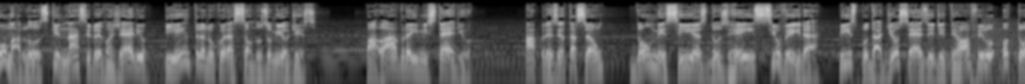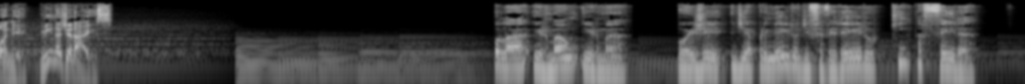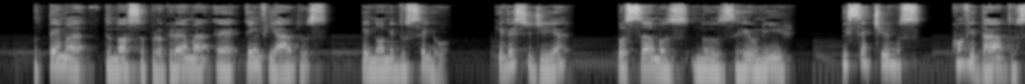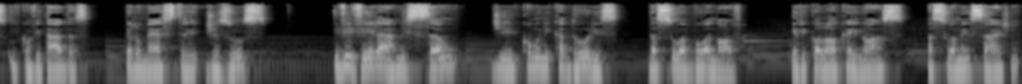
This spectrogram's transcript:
uma luz que nasce do Evangelho e entra no coração dos humildes. Palavra e Mistério. Apresentação: Dom Messias dos Reis Silveira, Bispo da Diocese de Teófilo Otoni, Minas Gerais. Olá, irmão e irmã. Hoje, dia 1 de fevereiro, quinta-feira. O tema do nosso programa é Enviados em nome do Senhor. Que neste dia possamos nos reunir e sentirmos convidados e convidadas pelo Mestre Jesus e viver a missão de comunicadores da Sua Boa Nova. Ele coloca em nós a Sua mensagem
